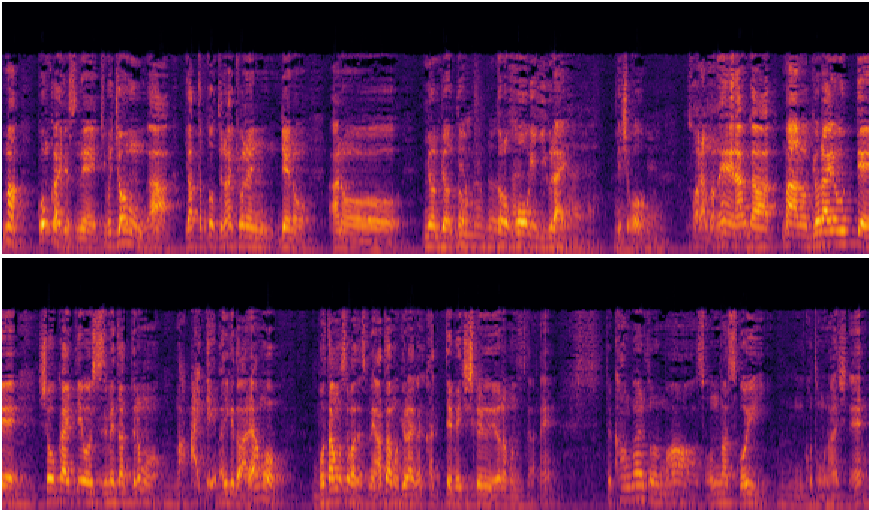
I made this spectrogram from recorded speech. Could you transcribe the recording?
まあ今回ですねキム・ジョンウンがやったことっていうのは去年例のあのミョンビョンととの砲撃ぐらいでしょ？それもねなんか、まあ、あの魚雷を撃って哨戒艇を沈めたっていうのも、まあ、あえて言えばいいけどあれはもうボタンを押せばですねあとはもう魚雷が勝って命中してくれるようなもんですからね。で考えるとまあそんなすごいこともないしね、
